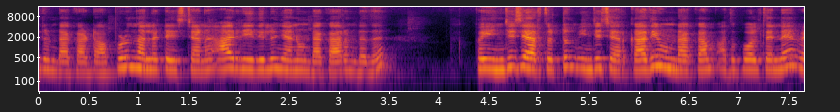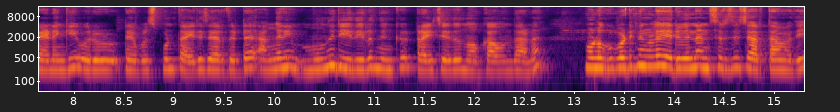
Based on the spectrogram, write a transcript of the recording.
ഇത് ഉണ്ടാക്കാം കേട്ടോ. അപ്പോഴും നല്ല ടേസ്റ്റാണ് ആ ഒരു രീതിയിലും ഞാൻ ഉണ്ടാക്കാറുണ്ടത് അപ്പോൾ ഇഞ്ചി ചേർത്തിട്ടും ഇഞ്ചി ചേർക്കാതെയും ഉണ്ടാക്കാം. അതുപോലെ തന്നെ വേണമെങ്കിൽ ഒരു ടേബിൾ സ്പൂൺ തൈര് ചേർത്തിട്ട് അങ്ങനെ മൂന്ന് രീതിയിലും നിങ്ങൾക്ക് ട്രൈ ചെയ്ത് നോക്കാവുന്നതാണ്. മുളക് പൊടി നിങ്ങൾ എരിവിനനുസരിച്ച് ചേർത്താൽ മതി.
